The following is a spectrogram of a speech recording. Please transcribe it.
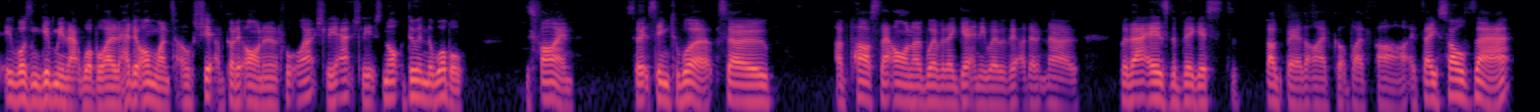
it wasn't giving me that wobble. I had it on once. Oh shit, I've got it on, and I thought, well, actually, actually, it's not doing the wobble. It's fine. So it seemed to work. So I've passed that on. Whether they get anywhere with it, I don't know. But that is the biggest bugbear that I've got by far. If they solve that,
